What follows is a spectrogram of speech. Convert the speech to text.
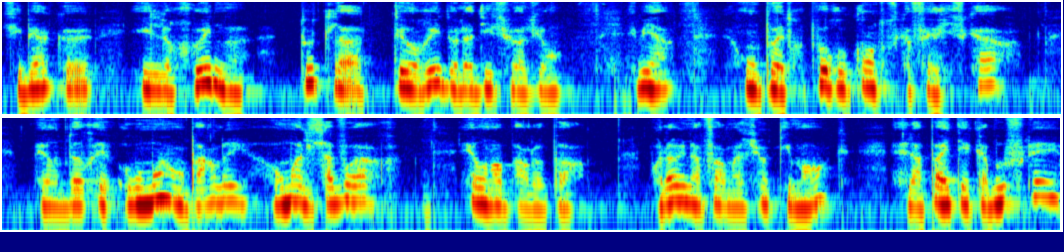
Si bien qu'il ruine toute la théorie de la dissuasion. Eh bien, on peut être pour ou contre ce qu'a fait Giscard, mais on devrait au moins en parler, au moins le savoir. Et on n'en parle pas. Voilà une information qui manque. Elle n'a pas été camouflée,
